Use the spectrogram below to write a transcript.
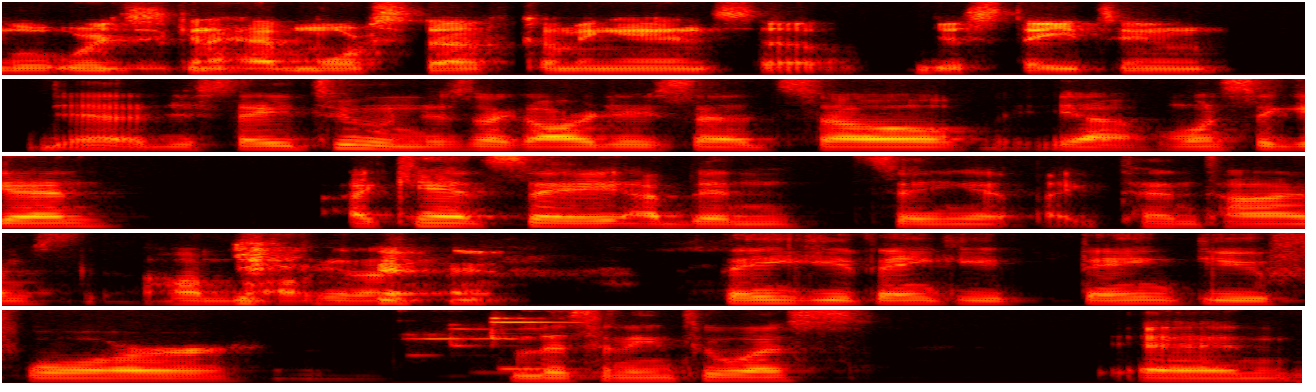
we're just gonna have more stuff coming in. So just stay tuned yeah, just stay tuned, just like RJ said. So yeah, once again, I can't say I've been saying it like 10 times. Um, you know, thank you, thank you, thank you for listening to us and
